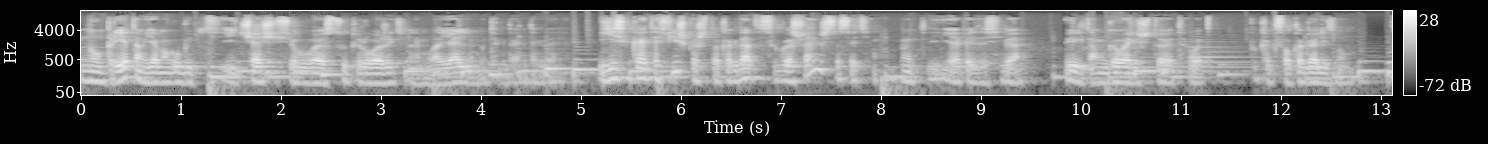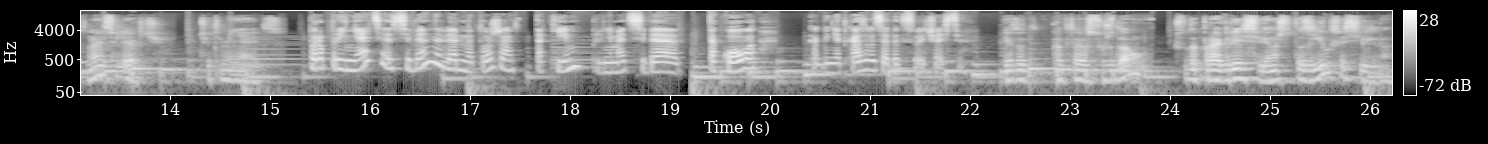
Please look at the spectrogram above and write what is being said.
но при этом я могу быть и чаще всего бываю супер уважительным, лояльным и так далее, и так далее. Есть какая-то фишка, что когда ты соглашаешься с этим, вот я опять за себя, или там говоришь, что это вот как с алкоголизмом, становится легче, что-то меняется. Про принятие себя, наверное, тоже таким, принимать себя такого, как бы не отказываться от этой своей части. Я тут как-то рассуждал, что-то про агрессию, я на что-то злился сильно,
